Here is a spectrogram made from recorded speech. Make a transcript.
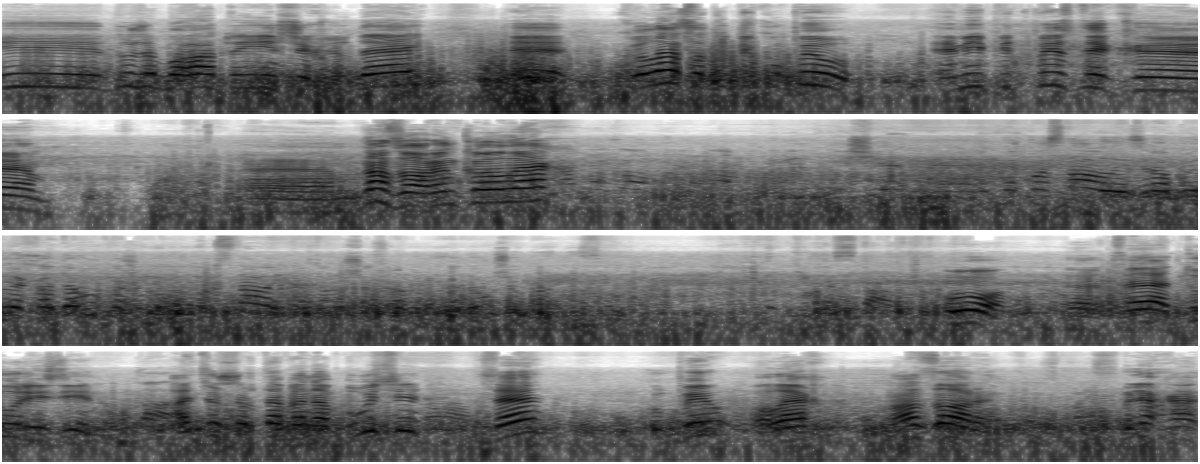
і дуже багато інших людей. Е, Колеса тобі купив е, мій підписник е, е, Назаренко Олег. Ще е, не поставили, зробили ходову, кажу, не будемо ставити, тому що зробили ходову, щоб тільки ставили. О, е, це ту резину. А цю, що в тебе на бусі, це купив Олег Назаренко. Бляха,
